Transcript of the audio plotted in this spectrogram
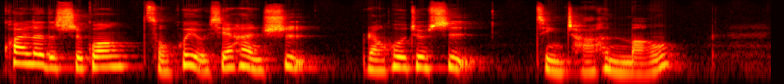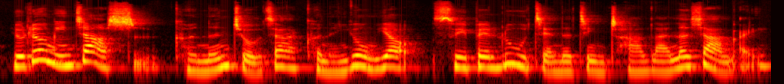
快乐的时光总会有些憾事，然后就是警察很忙，有六名驾驶可能酒驾，可能用药，所以被路检的警察拦了下来。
